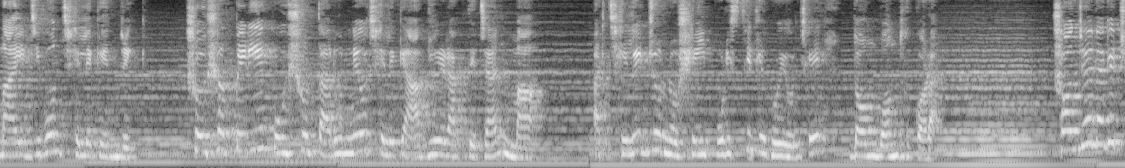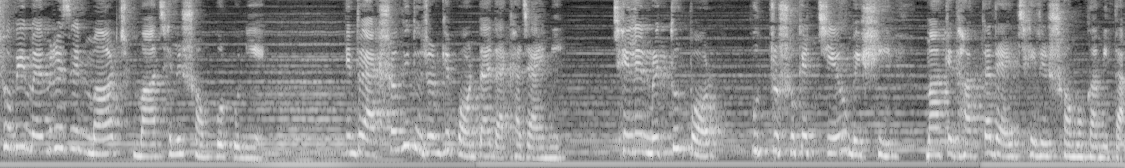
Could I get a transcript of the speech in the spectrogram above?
মায়ের জীবন ছেলে কেন্দ্রিক শৈশব পেরিয়ে কৈশোর তারুণ্যেও ছেলেকে আগলে রাখতে চান মা। আর ছেলের জন্য সেই পরিস্থিতি হয়ে ওঠে দম বন্ধ করা। সঞ্জয় নাগের ছবি মেমোরিজ ইন মার্চ মা ছেলের সম্পর্ক নিয়ে। কিন্তু একসঙ্গে দুজনকে পর্দায় দেখা যায়নি। ছেলের মৃত্যুর পর পুত্র শোকের চেয়েও বেশি মাকে ধাক্কা দেয় ছেলের সমকামিতা।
